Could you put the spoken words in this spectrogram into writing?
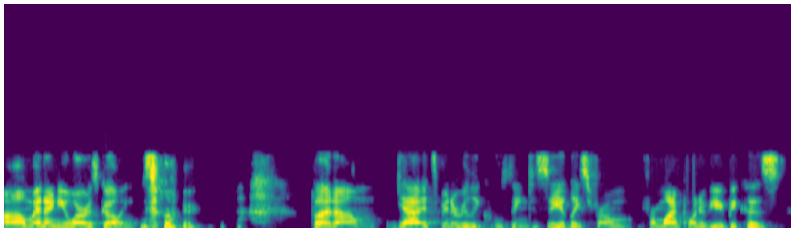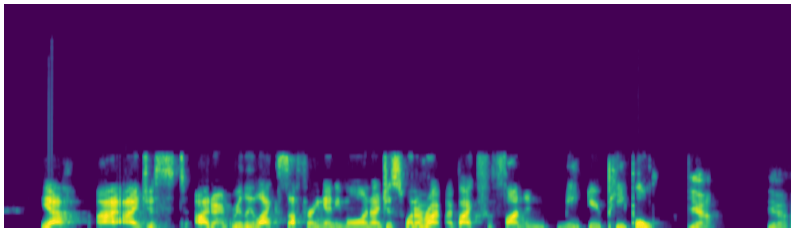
Um, and I knew where I was going. So, but um, yeah, it's been a really cool thing to see, at least from from my point of view, because yeah, I, I just I don't really like suffering anymore, and I just want to ride my bike for fun and meet new people. Yeah. Yeah.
